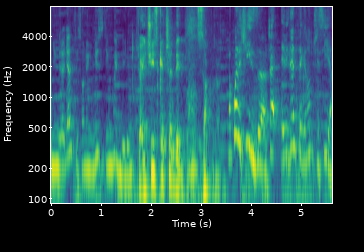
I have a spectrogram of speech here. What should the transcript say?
Gli ingredienti sono indistinguibili. Cioè, il cheese che c'è dentro, non si sa cos'è. Ma quale cheese? Cioè, è evidente che non ci sia.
